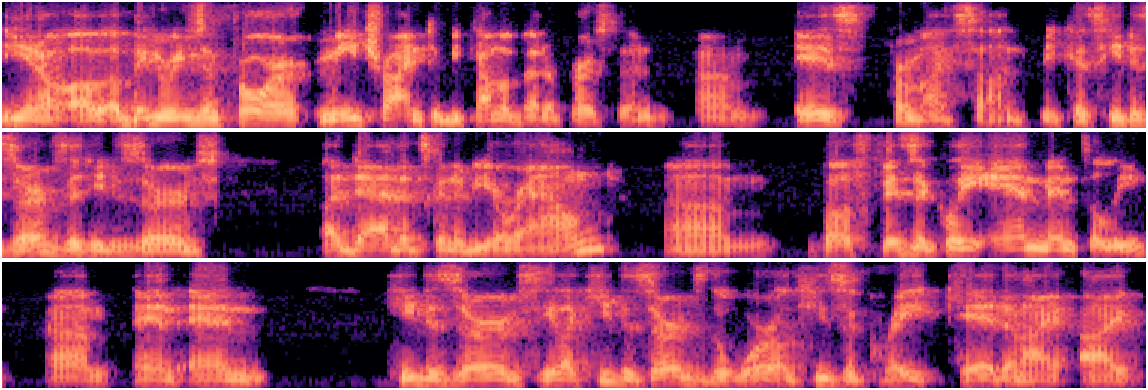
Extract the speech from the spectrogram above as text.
you know, a, a big reason for me trying to become a better person um, is for my son because he deserves it. He deserves a dad that's going to be around, um, both physically and mentally, um, and and he deserves he like he deserves the world. He's a great kid, and I I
